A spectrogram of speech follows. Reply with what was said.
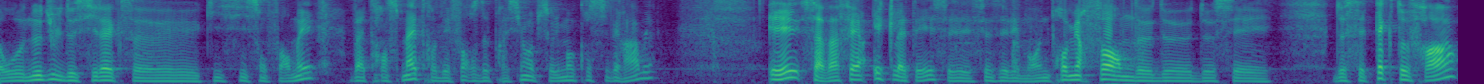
aux nodules de silex euh, qui s'y sont formés, va transmettre des forces de pression absolument considérables et ça va faire éclater ces, éléments. Une première forme de, ces, de tectophras,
